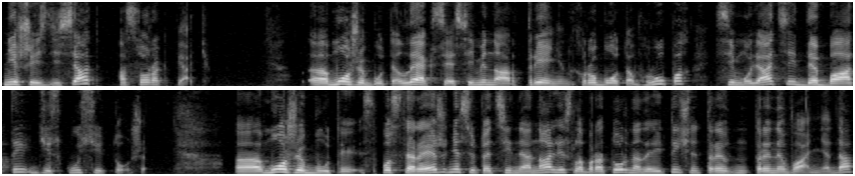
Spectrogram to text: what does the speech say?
не 60, а 45 е, може бути лекція, семінар, тренінг, робота в групах, симуляції, дебати, дискусії теж. Е, Може бути спостереження, ситуаційний аналіз, лабораторне аналітичне тренування. Да?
